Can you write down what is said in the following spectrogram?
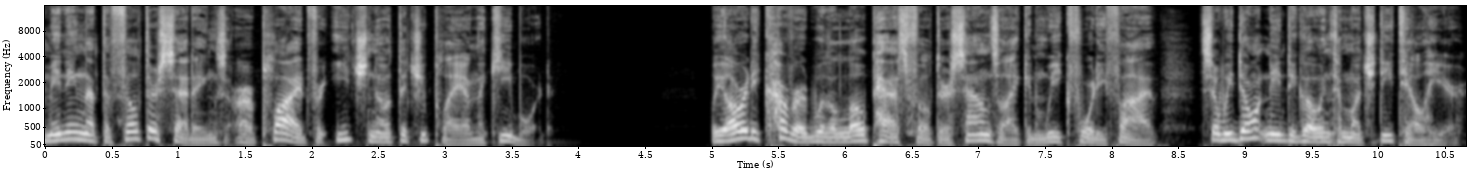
meaning that the filter settings are applied for each note that you play on the keyboard. We already covered what a low pass filter sounds like in week 45, so we don't need to go into much detail here.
